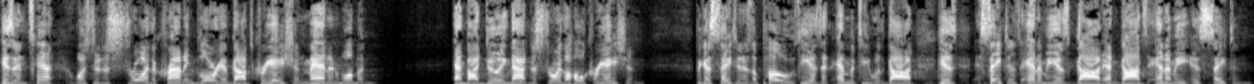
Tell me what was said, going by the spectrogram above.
His intent was to destroy the crowning glory of God's creation, man and woman. And by doing that, destroy the whole creation. Because Satan is opposed. He is at enmity with God. His, Satan's enemy is God, and God's enemy is Satan.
